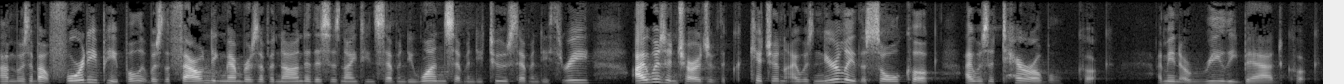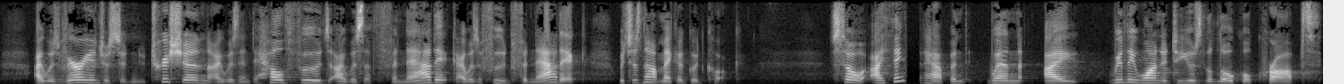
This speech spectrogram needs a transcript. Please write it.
Um, it was about 40 people. It was the founding members of Ananda. This is 1971, 72, 73. I was in charge of the kitchen. I was nearly the sole cook. I was a terrible cook. I mean, a really bad cook. I was very interested in nutrition. I was into health foods. I was a fanatic. I was a food fanatic, which does not make a good cook. So I think that happened when I really wanted to use the local crops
